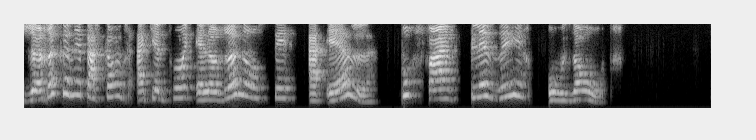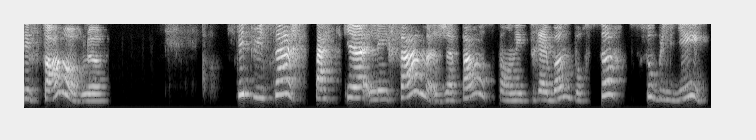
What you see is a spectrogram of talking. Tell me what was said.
Je reconnais par contre à quel point elle renonçait à elle pour faire plaisir aux autres. C'est fort, là. C'est puissant parce que les femmes, je pense qu'on est très bonnes pour ça, s'oublier.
